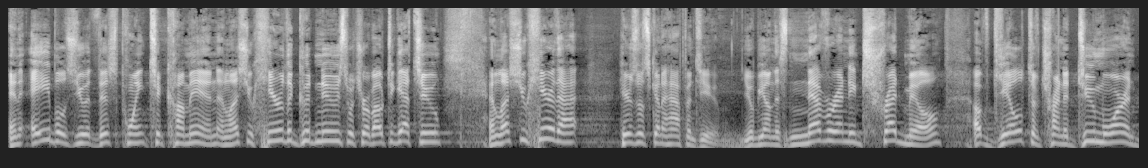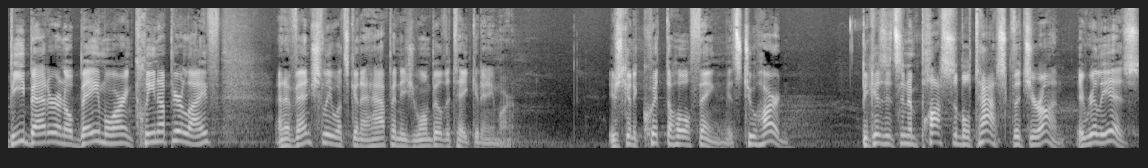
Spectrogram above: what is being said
enables you at this point to come in, unless you hear the good news, which we're about to get to, unless you hear that, here's what's going to happen to you. You'll be on this never ending treadmill of guilt, of trying to do more and be better and obey more and clean up your life. And eventually, what's going to happen is you won't be able to take it anymore. You're just going to quit the whole thing. It's too hard because it's an impossible task that you're on. It really is.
